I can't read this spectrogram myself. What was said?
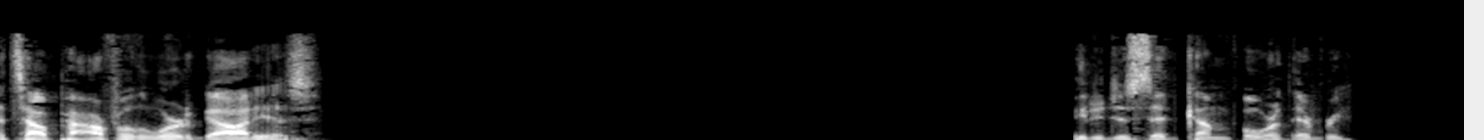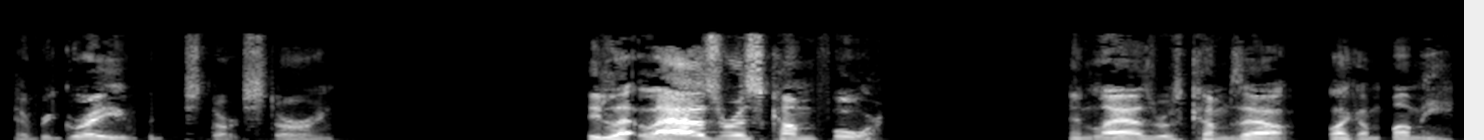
That's how powerful the Word of God is. He'd have just said, Come forth, every every grave would just start stirring. He let Lazarus come forth. And Lazarus comes out like a mummy.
